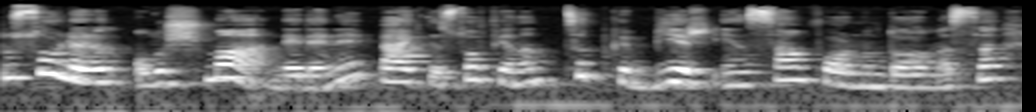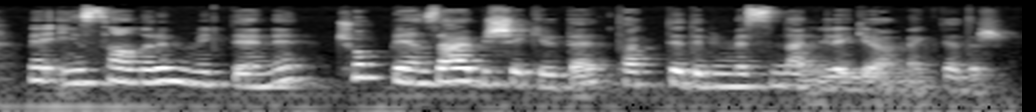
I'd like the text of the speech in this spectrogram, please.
Bu soruların oluşma nedeni belki de Sofya'nın tıpkı bir insan formunda olması ve insanların mimiklerini çok benzer bir şekilde taklit edebilmesinden ile gelmektedir.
